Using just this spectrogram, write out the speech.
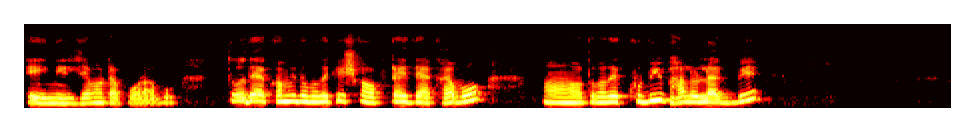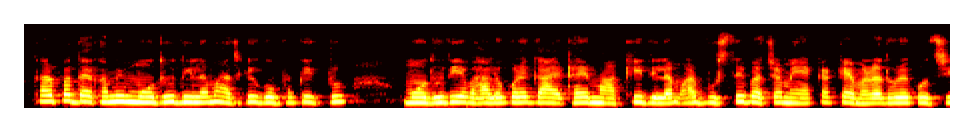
এই নীল জামাটা পরাবো। তো দেখো, আমি তোমাদেরকে সবটাই দেখাবো। তোমাদের খুবই ভালো লাগবে। তারপর দেখো আমি মধু দিলাম। আজকে গোপুকে একটু মধু দিয়ে ভালো করে গায়ে ঠায়ে মাখিয়ে দিলাম। আর বুঝতেই পারছ, আমি একা ক্যামেরা ধরে করছি।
